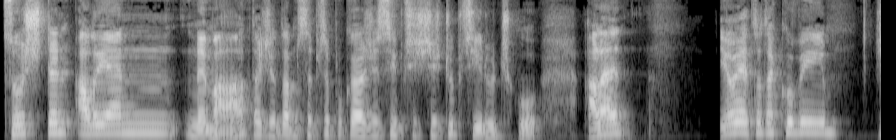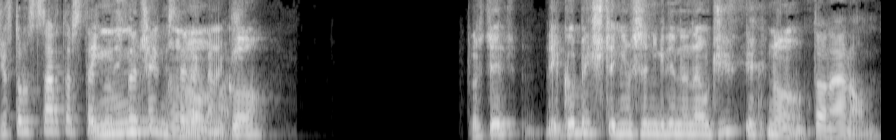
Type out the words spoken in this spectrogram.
což ten Alien nemá, takže tam se předpokládá, že si přištěš tu příručku, ale jo, je to takový, že v tom starter stacku všechno, stejně no, nemáš. jako, prostě jako by čtením se nikdy nenaučíš všechno. To ne, no.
